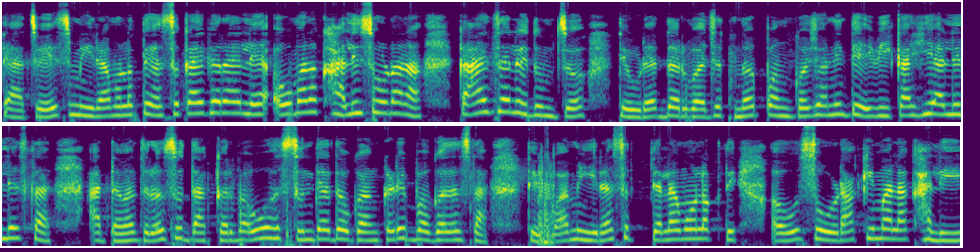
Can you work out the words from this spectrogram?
त्याच वेळेस मीरा म्हणू लागते असं काय करायला अहो मला खाली सोडा ना. काय चालू आहे तुमचं? तेवढ्या दरवाज्यातनं पंकज आणि देविकाही आलेले असतात. आता मात्र सुधाकर भाऊ हसून त्या दोघांकडे बघत असतात. तेव्हा मीरा सत्याला म्हणू लागते अहो सोडा की मला खाली.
